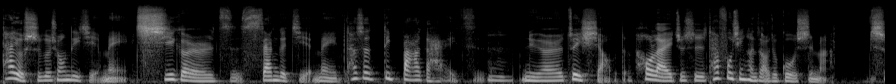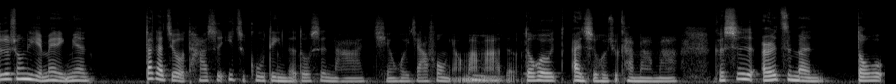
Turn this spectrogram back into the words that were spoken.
她有十个兄弟姐妹，七个儿子，三个姐妹，她是第八个孩子，嗯，女儿最小的。后来就是她父亲很早就过世嘛，十个兄弟姐妹里面，大概只有他是一直固定的，都是拿钱回家奉养妈妈的，嗯、都会按时回去看妈妈。可是儿子们都。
